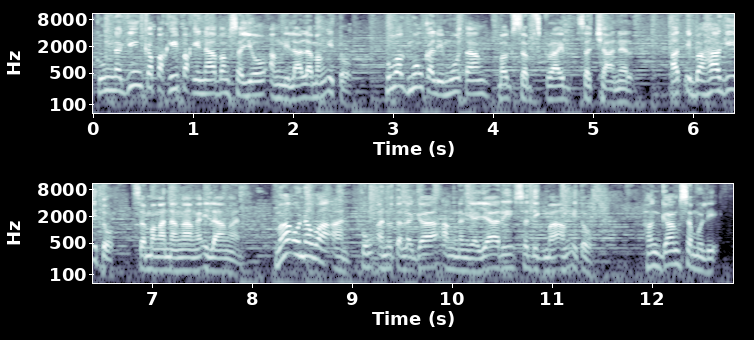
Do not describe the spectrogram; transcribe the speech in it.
Kung naging kapaki-pakinabang sa iyo ang nilalamang ito, huwag mong kalimutang mag-subscribe sa channel at ibahagi ito sa mga nangangailangan. Maunawaan kung ano talaga ang nangyayari sa digmaang ito. Hanggang sa muli.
